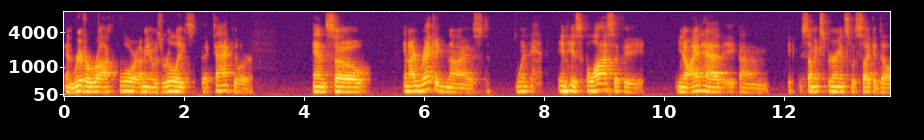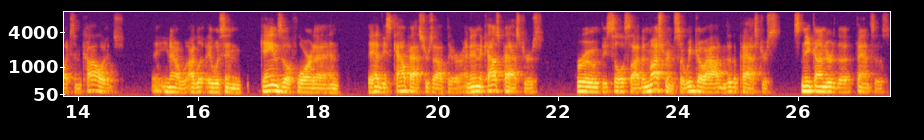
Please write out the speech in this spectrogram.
and river rock floor. I mean, it was really spectacular. And so, and I recognized when in his philosophy you know, I'd had um, some experience with psychedelics in college. You know, I, it was in Gainesville, Florida, and they had these cow pastures out there. And in the cow pastures grew the psilocybin mushrooms. So we'd go out into the pastures, sneak under the fences,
